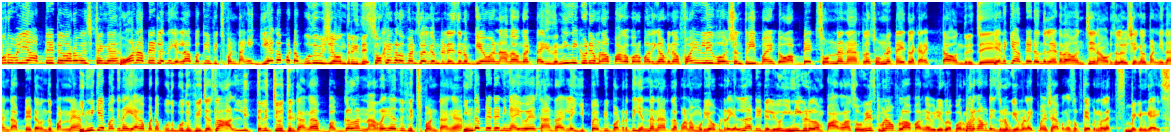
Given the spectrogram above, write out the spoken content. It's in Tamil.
ஒரு வழியா அப்டேட் வர வச்சுட்டேங்க. போன அப்டேட்ல இருந்து எல்லா பக்கையும் ஃபிக்ஸ் பண்ணிட்டாங்க. ஏகப்பட்ட புது விஷயம் வந்துருக்குது. So hey hello friends welcome to Tyson game நான் தான் உங்க டைசன் இன்னைக்கு கூட நம்ம பார்க்க போறோம். பாத்தீங்க அப்படின்னா finally version three point O update சொன்ன நேரத்துல சொன்ன டயத்துல கரெக்டா வந்துருச்சு. எனக்கே அப்டேட் வந்து லேட்டா தான் வந்துச்சு. நான் ஒரு சில விஷயங்கள் பண்ணி தான் இந்த அப்டேட்டை வந்து பண்ணேன். இன்னைக்கே பாத்தீங்கன்னா ஏகப்பட்ட புது புது ஃபீச்சர்ஸ்லாம் அள்ளி தெளிச்சு வச்சிருக்காங்க. பக்கெல்லாம் நிறைய இது ஃபிக்ஸ் பண்ணிட்டாங்க. இந்த அப்டேட்டை நீங்க ஐஓஎஸ் ஆண்ட்ராய்டில் இப்போ எப்படி பண்றது எந்த நேரத்தில் பண்ண முடியும் அப்படின்ற எல்லா டீட்டெயிலையும் இன்னைக்கு வீடியோ நம்ம பார்க்கலாம். ஸோ வீடியோ ஸ்கிப் ஃபுல்லாக பாருங்க. வீடியோக்குள்ள போகிறோம் மறக்காம லைக் பண்ணி ஷேர் பண்ணுங்க. சப்ஸ்கிரைப் பண்ணுங்க let's begin guys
